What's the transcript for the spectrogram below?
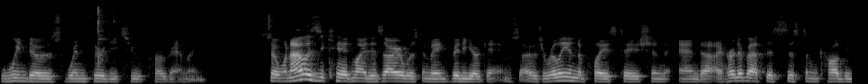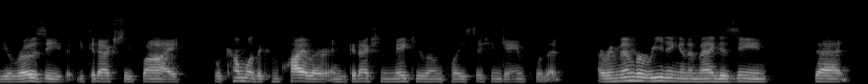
Windows Win32 programming. So when I was a kid, my desire was to make video games. I was really into PlayStation, and uh, I heard about this system called the Yaroze that you could actually buy. It would come with a compiler, and you could actually make your own PlayStation games with it. I remember reading in a magazine that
